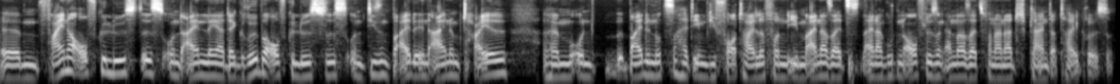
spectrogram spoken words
ähm, feiner aufgelöst ist und einen Layer, der gröber aufgelöst ist und die sind beide in einem Teil ähm, und beide nutzen halt eben die Vorteile von eben einerseits einer guten Auflösung, andererseits von einer kleinen Dateigröße.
